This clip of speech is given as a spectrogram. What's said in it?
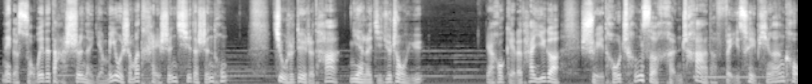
那个所谓的大师呢，也没有什么太神奇的神通，就是对着他念了几句咒语，然后给了他一个水头成色很差的翡翠平安扣，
